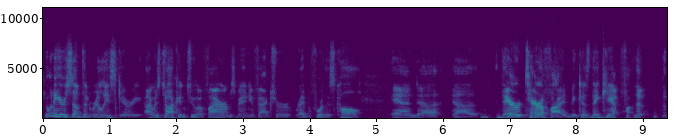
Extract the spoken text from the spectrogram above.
You want to hear something really scary? I was talking to a firearms manufacturer right before this call, and uh, uh, they're terrified because they can't. Fi- the, the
